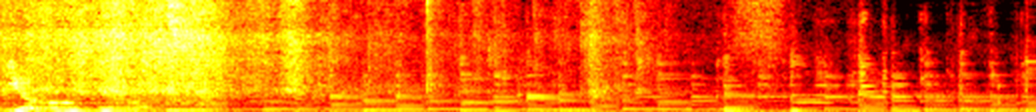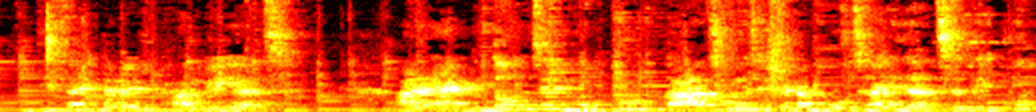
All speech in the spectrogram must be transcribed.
কীরকম কি হচ্ছে। বেশ ভালোই আছে। আর একদম যে নতুন কাজ হয়েছে সেটা বোঝাই যাচ্ছে দেখুন।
